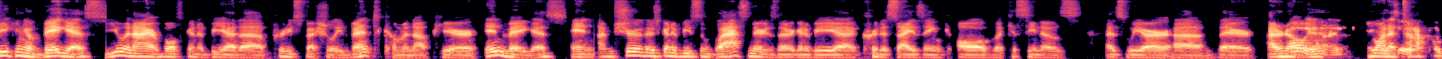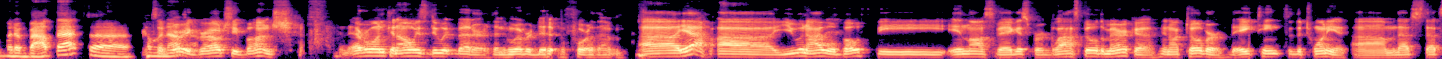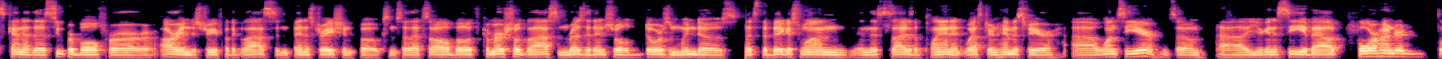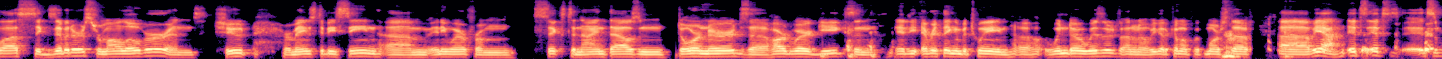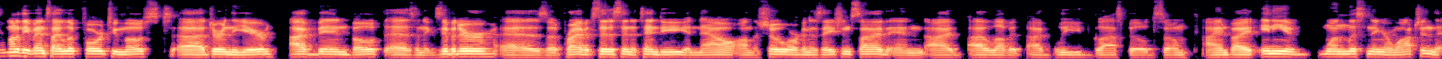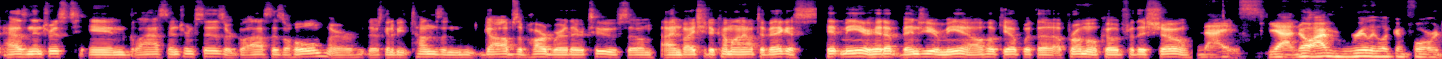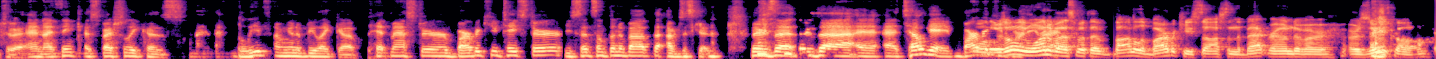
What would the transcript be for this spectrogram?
speaking of Vegas, you and I are both going to be at a pretty special event coming up here in Vegas. And I'm sure there's going to be some glass nerds that are going to be uh, criticizing all the casinos as we are uh, there. I don't know. Oh, yeah. You want to talk a little bit about that uh, It's a coming up? very grouchy bunch, and everyone can always do it better than whoever did it before them. Uh, yeah, uh, you and I will both be in Las Vegas for Glass Build America in October, the 18th through the 20th. Um, that's that's kind of the Super Bowl for our industry, for the glass and fenestration folks, and so that's all both commercial glass and residential doors and windows. That's the biggest one in this side of the planet, Western Hemisphere, uh, once a year. And so uh, you're going to see about 400 plus exhibitors from all over, and shoot, remains to be seen. Um, anywhere from six to nine thousand door nerds, uh, hardware geeks, and everything in between. Uh, window wizards. I don't know. We got to come up with more stuff. Uh, but yeah, it's it's it's one of the events I look forward to most uh, during the year. I've been both as an exhibitor, as a private citizen attendee, and now on the show organization side, and I I love it. I bleed glass build, so I invite anyone listening or watching that has an interest in glass entrances or glass as a whole, or there's going to be tons and gobs of hardware there too. So I invite you to come on out to Vegas. Hit me or hit up Benji or Mia. I'll hook you up with a, a promo code for this show. Nice. Yeah, no, I'm really looking forward to it. And I think especially because I I believe I'm gonna be like a pitmaster barbecue taster. You said something about that. I'm just kidding. There's a there's a, a, a tailgate Well, barbecue. there's only party, one of us with a bottle of barbecue sauce in the background of our, our Zoom call,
